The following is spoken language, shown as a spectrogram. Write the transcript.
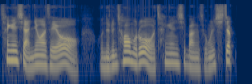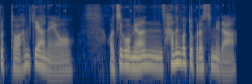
창현 씨 안녕하세요. 오늘은 처음으로 창현 씨 방송을 시작부터 함께 하네요. 어찌 보면 사는 것도 그렇습니다.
